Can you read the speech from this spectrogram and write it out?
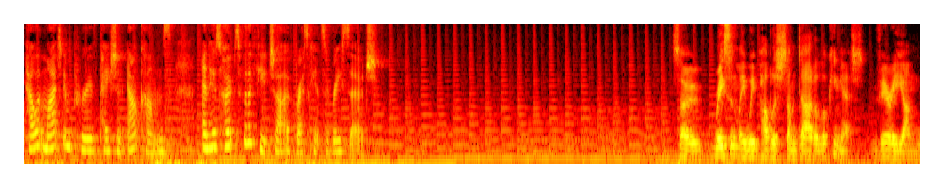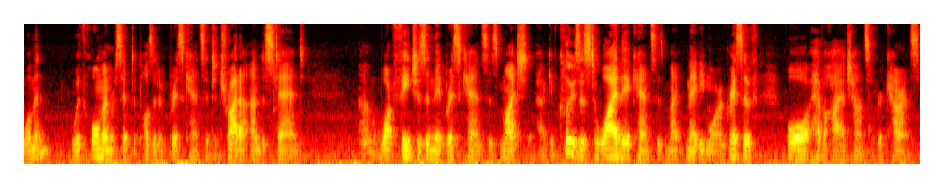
how it might improve patient outcomes, and his hopes for the future of breast cancer research. So, recently we published some data looking at very young women with hormone receptor positive breast cancer to try to understand um, what features in their breast cancers might uh, give clues as to why their cancers might, may be more aggressive or have a higher chance of recurrence.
